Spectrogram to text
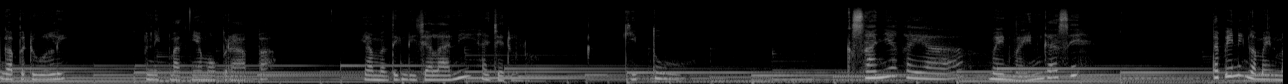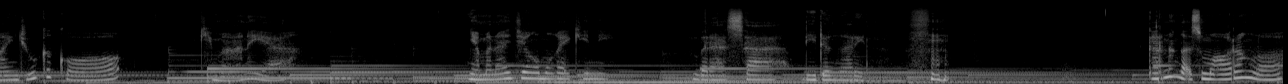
Gak peduli penikmatnya mau berapa, yang penting dijalani aja dulu. Gitu. Kesannya kayak main-main gak sih? Tapi ini gak main-main juga kok. Gimana ya? nyaman aja ngomong kayak gini. Berasa didengerin karena nggak semua orang loh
